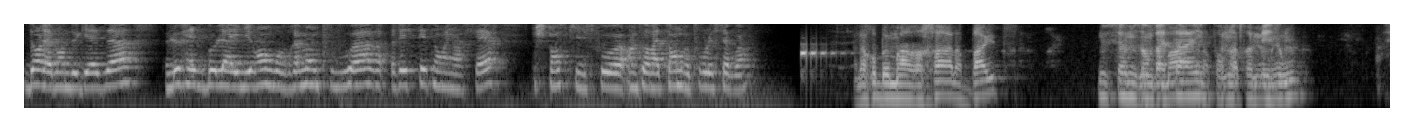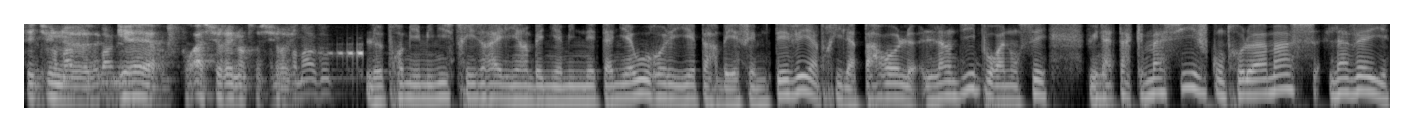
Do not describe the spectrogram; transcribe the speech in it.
dans la bande de Gaza, le Hezbollah et l'Iran vont vraiment pouvoir rester sans rien faire. Je pense qu'il faut encore attendre pour le savoir. Nous sommes en bataille pour notre maison. C'est une guerre pour assurer notre survie. Le Premier ministre israélien Benjamin Netanyahou, relayé par BFM TV, a pris la parole lundi pour annoncer une attaque massive contre le Hamas. La veille,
